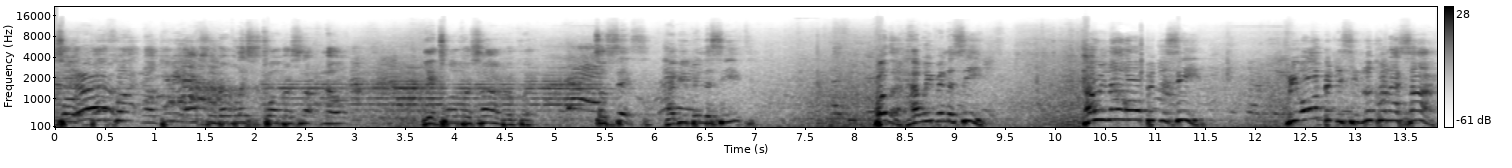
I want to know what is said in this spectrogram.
So that's why, now give me actually Revelation 12 verse 9, no, yeah 12 verse 9 real quick. So sis, have you been deceived? Brother, have we been deceived? Have we not all been deceived? We all been deceived. Look on that sign.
